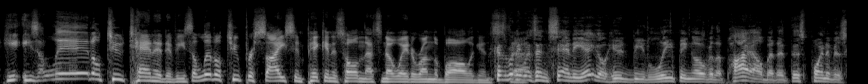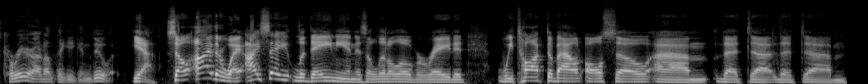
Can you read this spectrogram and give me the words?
he, he's a little too tentative. He's a little too precise in picking his hole, and that's no way to run the ball against. Because when he uh, was in San Diego, he would be leaping over the pile, but at this point of his career, I don't think he can do it. Yeah. So either way, I say Ladainian is a little overrated. We talked about also um, that uh, that um,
